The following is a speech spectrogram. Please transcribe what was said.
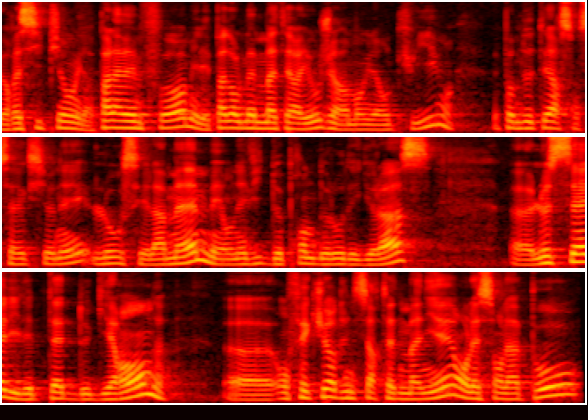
Le récipient, il n'a pas la même forme, il n'est pas dans le même matériau, généralement il est en cuivre. Les pommes de terre sont sélectionnées, l'eau c'est la même, mais on évite de prendre de l'eau dégueulasse. Euh, le sel, il est peut-être de Guérande. Euh, on fait cuire d'une certaine manière en laissant la peau.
